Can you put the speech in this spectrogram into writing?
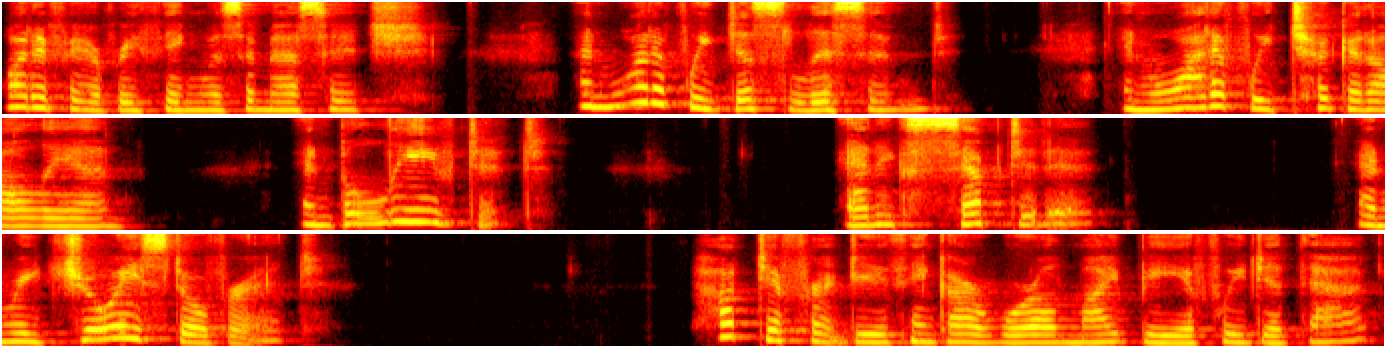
What if everything was a message? And what if we just listened? And what if we took it all in and believed it and accepted it and rejoiced over it? How different do you think our world might be if we did that?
